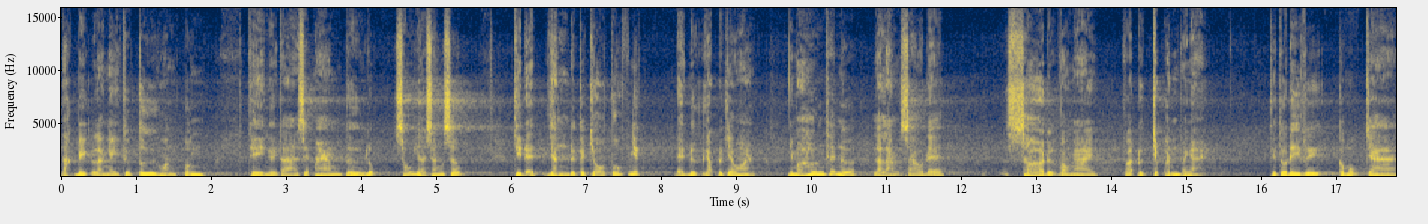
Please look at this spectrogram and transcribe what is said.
đặc biệt là ngày thứ tư hoàng tuần thì người ta xếp hàng từ lúc 6 giờ sáng sớm chỉ để giành được cái chỗ tốt nhất để được gặp Đức Giáo Hoàng. Nhưng mà hơn thế nữa là làm sao để sờ được vào Ngài và được chụp hình với Ngài. Thì tôi đi với có một cha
